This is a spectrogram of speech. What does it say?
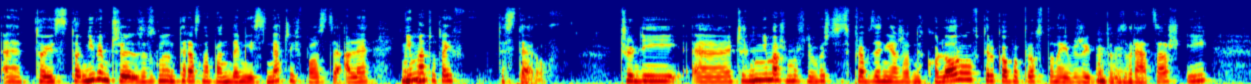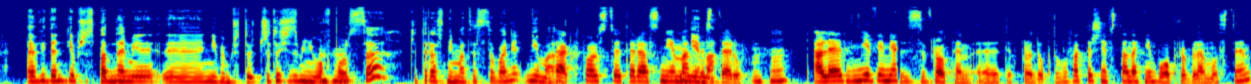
e, to jest to, nie wiem czy ze względu teraz na pandemię jest inaczej w Polsce, ale nie mhm. ma tutaj testerów. Czyli, e, czyli nie masz możliwości sprawdzenia żadnych kolorów, tylko po prostu najwyżej mhm. potem zwracasz i ewidentnie przez pandemię, e, nie wiem, czy to, czy to się zmieniło mhm. w Polsce? Czy teraz nie ma testowania? Nie ma. Tak, w Polsce teraz nie ma nie testerów. Ma. Ale nie wiem jak z zwrotem y, tych produktów, bo faktycznie w Stanach nie było problemu z tym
